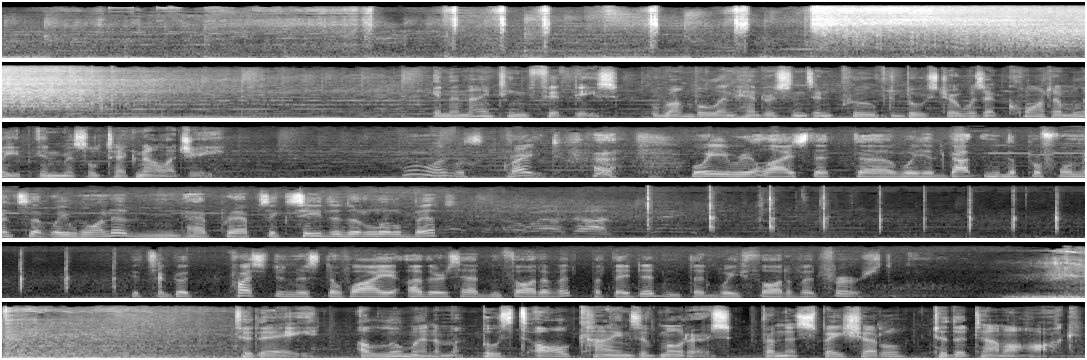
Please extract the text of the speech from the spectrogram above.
In the 1950s, Rumbel and Henderson's improved booster was a quantum leap in missile technology. Well, it was great. we realized that uh, we had gotten the performance that we wanted and have perhaps exceeded it a little bit. Oh, well done. It's a good question as to why others hadn't thought of it, but they didn't, and we thought of it first. Today, aluminum boosts all kinds of motors, from the Space Shuttle to the Tomahawk.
